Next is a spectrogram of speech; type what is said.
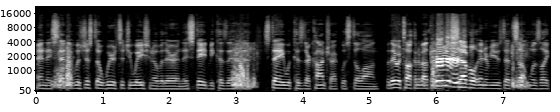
and they said it was just a weird situation over there, and they stayed because they had to stay because their contract was still on. But they were talking about that in several interviews that something was like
